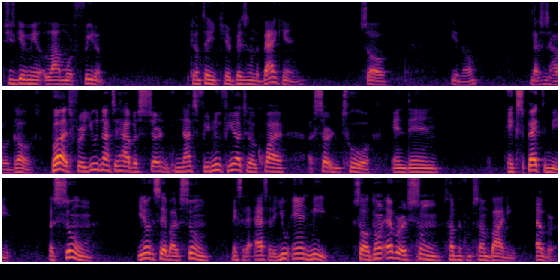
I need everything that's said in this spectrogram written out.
she's giving me a lot more freedom because I'm taking care of business on the back end. So, you know, that's just how it goes. But for you not to have a certain, not for you, for you not to acquire a certain tool and then expect me, assume, you know what they say about assume makes it an asset of you and me. So don't ever assume something from somebody ever.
